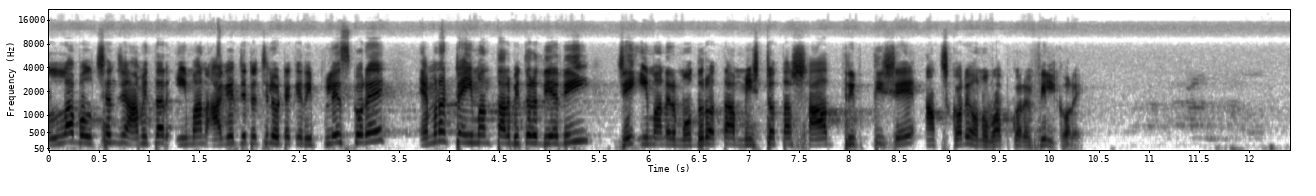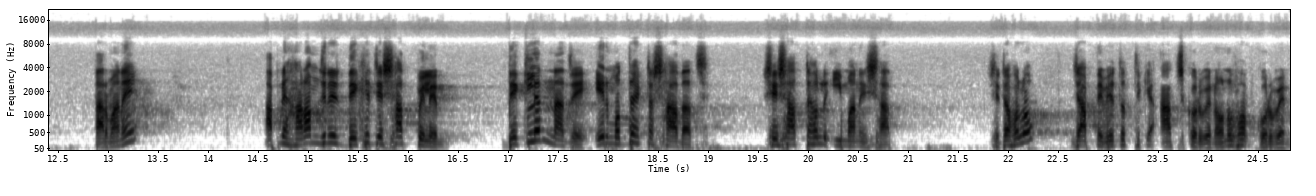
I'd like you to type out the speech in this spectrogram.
আল্লাহ বলছেন যে, আমি তার ইমান আগে যেটা ছিল ওটাকে রিপ্লেস করে এমন একটা ইমান তার ভিতরে দিয়ে দিই, যে ইমানের মধুরতা, মিষ্টতা, স্বাদ, তৃপ্তি সে আঁচ করে, অনুভব করে ফিল করে। তার মানে আপনি হারাম জিনিস দেখে যে স্বাদ পেলেন দেখলেন না যে এর মধ্যে একটা স্বাদ আছে। সেই স্বাদটা হলো ইমানি স্বাদ। সেটা হলো যে আপনি ভেতর থেকে আঁচ করবেন, অনুভব করবেন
